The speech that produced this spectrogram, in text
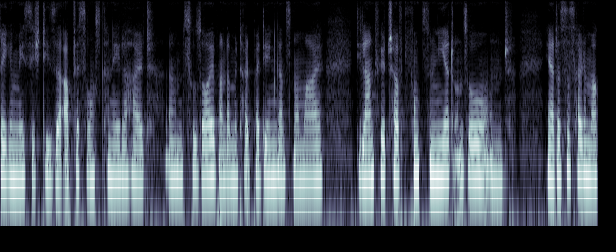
regelmäßig diese Abwässerungskanäle halt ähm, zu säubern, damit halt bei denen ganz normal die Landwirtschaft funktioniert und so und ja, das ist halt immer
